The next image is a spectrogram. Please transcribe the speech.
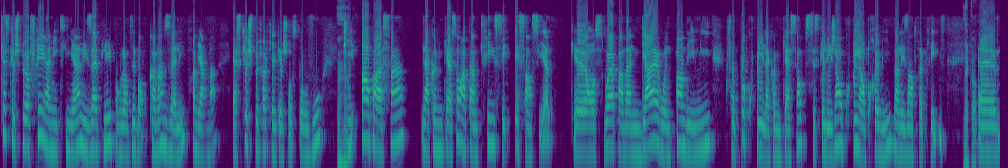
qu'est-ce que je peux offrir à mes clients, les appeler pour leur dire, bon, comment vous allez, premièrement? Est-ce que je peux faire quelque chose pour vous? Uh-huh. Puis, en passant, la communication en temps de crise, c'est essentiel. Qu'on soit pendant une guerre ou une pandémie, il ne faut pas couper la communication. Puis c'est ce que les gens ont coupé en premier dans les entreprises. D'accord. Euh,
